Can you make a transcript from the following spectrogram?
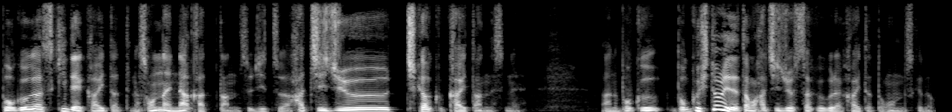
僕が好きで書いたっていうのはそんなになかったんですよ。実は80近く書いたんですね。あの、僕、僕一人で多分80作ぐらい書いたと思うんですけど。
